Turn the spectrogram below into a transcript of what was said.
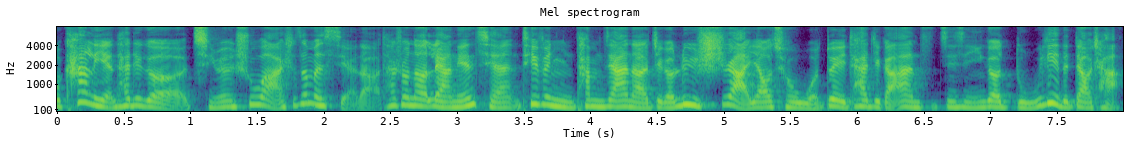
我看了一眼他这个请愿书啊，是这么写的。他说呢，两年前 Tiffany 他们家呢这个律师啊，要求我对他这个案子进行一个独立的调查。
